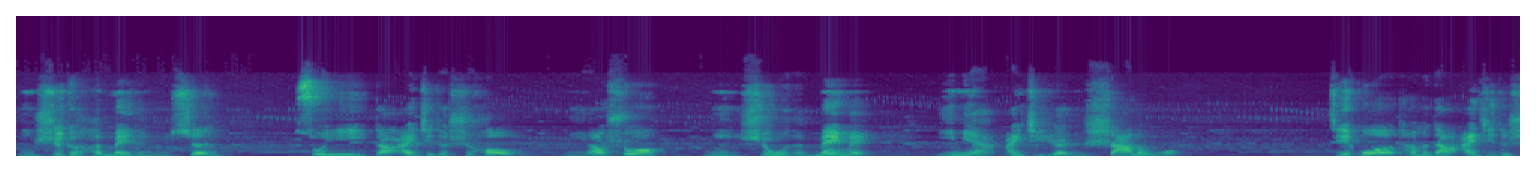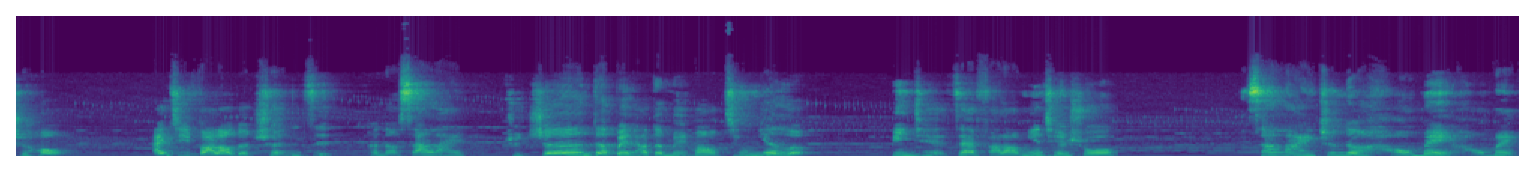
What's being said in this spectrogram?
你是个很美的女生，所以到埃及的时候，你要说你是我的妹妹，以免埃及人杀了我。”结果他们到埃及的时候，埃及法老的臣子看到撒莱。是真的被她的美貌惊艳了，并且在法老面前说：“萨莱真的好美好美。”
